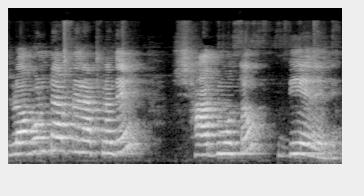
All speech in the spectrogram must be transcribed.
লবণটা আপনারা আপনাদের স্বাদ মতো দিয়ে নেবেন।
